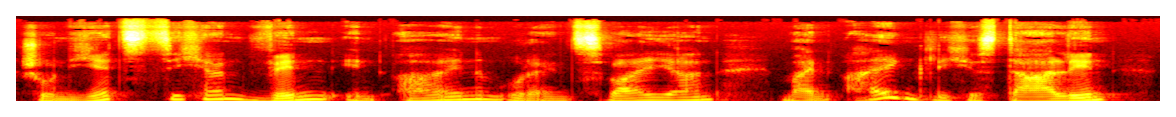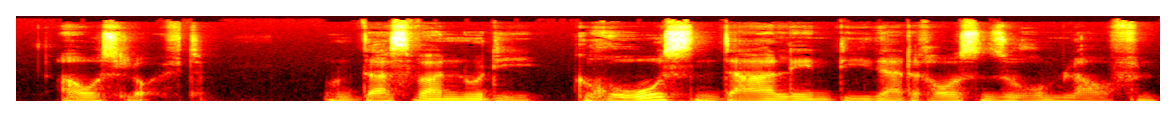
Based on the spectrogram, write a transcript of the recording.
schon jetzt sichern, wenn in einem oder in zwei Jahren mein eigentliches Darlehen ausläuft. Und das waren nur die großen Darlehen, die da draußen so rumlaufen.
